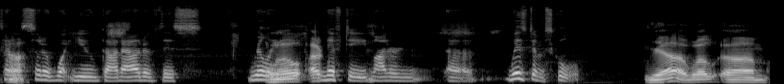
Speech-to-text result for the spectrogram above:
tell yeah. us sort of what you got out of this really well, I, nifty modern uh, wisdom school. Yeah, well, um,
